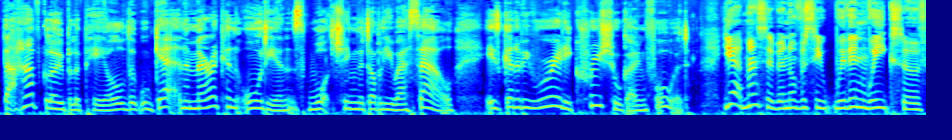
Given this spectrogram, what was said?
that have global appeal, that will get an American audience watching the WSL is going to be really crucial going forward. Yeah, massive. And obviously, within weeks of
